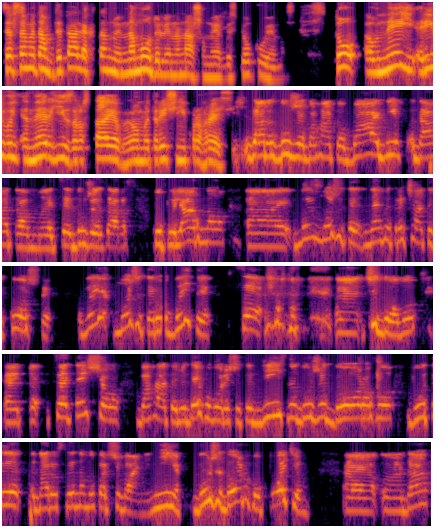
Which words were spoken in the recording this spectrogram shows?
це все ми там в деталях там ну, на модулі на нашому якби спілкуємось, то в неї рівень енергії зростає в геометричній прогресії. зараз дуже багато бадів, да там це дуже зараз популярно. Е, Ви можете не витрачати кошти, ви можете робити це е, чудово. Е, Це те, що багато людей говорять, що це дійсно дуже дорого бути на рослинному харчуванні. Ні, дуже дорого потім е, да,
